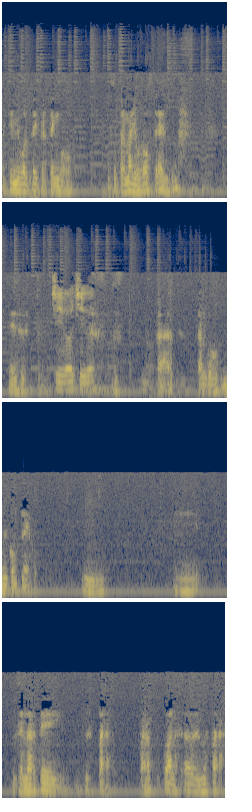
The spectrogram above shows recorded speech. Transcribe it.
Aquí en mi wallpaper tengo Super Mario Bros. 3. ¿no? Es este, Chido, chido. es, arte, es algo muy complejo y eh, pues el arte es para para todas las edades no es para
